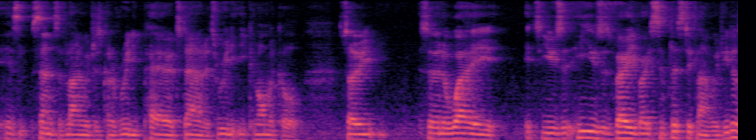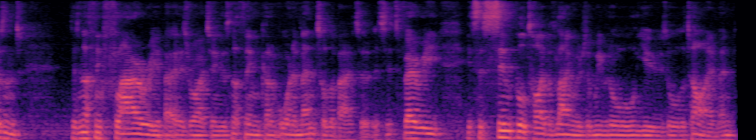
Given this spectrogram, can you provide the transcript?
his sense of language is kind of really pared down. It's really economical. So so in a way, it's uses he uses very very simplistic language. He doesn't. There's nothing flowery about his writing. There's nothing kind of ornamental about it. It's it's very it's a simple type of language that we would all use all the time. And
